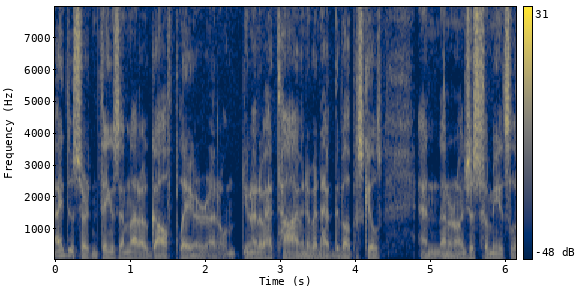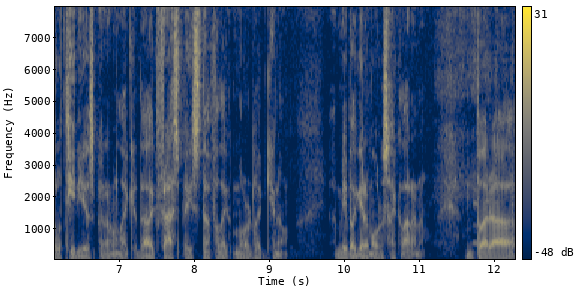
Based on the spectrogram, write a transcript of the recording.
I do certain things. I'm not a golf player. I don't, you know, I never had time. I never had developed skills, and I don't know. Just for me, it's a little tedious. But I don't like it. I like fast paced stuff. I like more like you know, maybe I'll get a motorcycle. I don't know, but uh,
